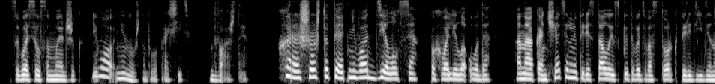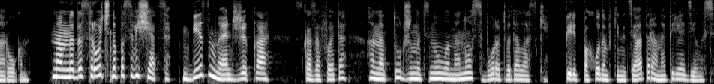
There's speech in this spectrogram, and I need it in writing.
— согласился Мэджик. Его не нужно было просить. Дважды. «Хорошо, что ты от него отделался», — похвалила Ода. Она окончательно перестала испытывать восторг перед единорогом. «Нам надо срочно посовещаться, без мэджика!» Сказав это, она тут же натянула на нос ворот водолазки. Перед походом в кинотеатр она переоделась.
